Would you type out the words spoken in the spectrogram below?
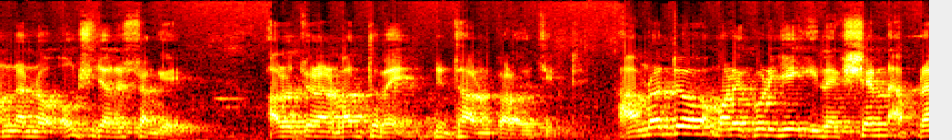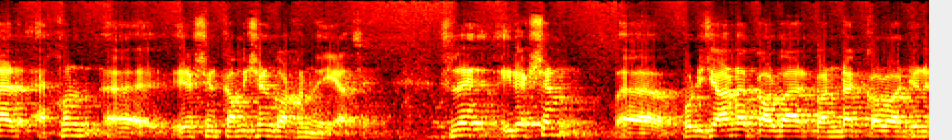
অন্যান্য অংশীজনের সঙ্গে আলোচনার মাধ্যমে নির্ধারণ করা উচিত। আমরা তো মনে করি যে ইলেকশন আপনার এখন ইলেকশন কমিশন গঠন হয়ে গেছে। সুতরাং ইলেকশন পরিচালনা করবার কন্ডাক্ট করবার জন্য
